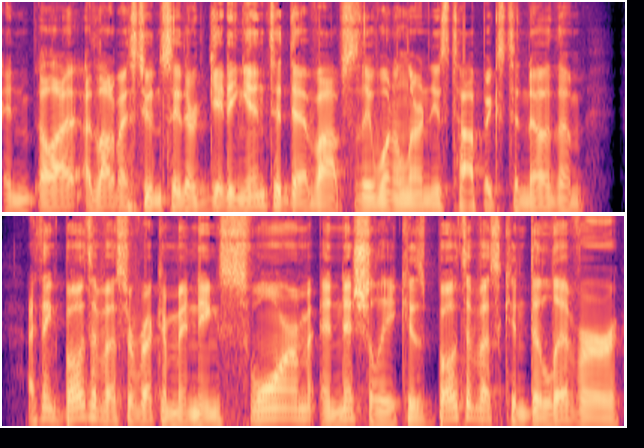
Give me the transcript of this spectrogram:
and a lot, a lot of my students say they're getting into DevOps, so they want to learn these topics to know them. I think both of us are recommending Swarm initially because both of us can deliver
